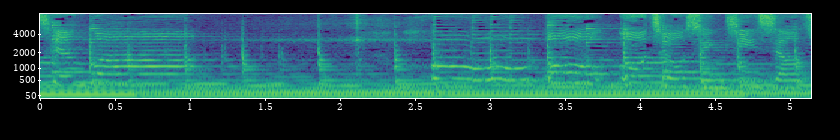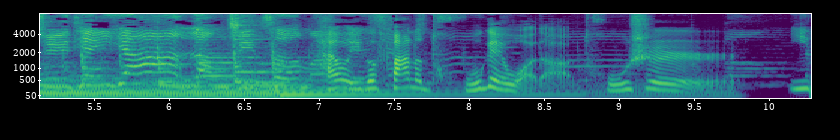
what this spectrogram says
牵挂去天涯浪迹还有一个发了图给我的图是一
